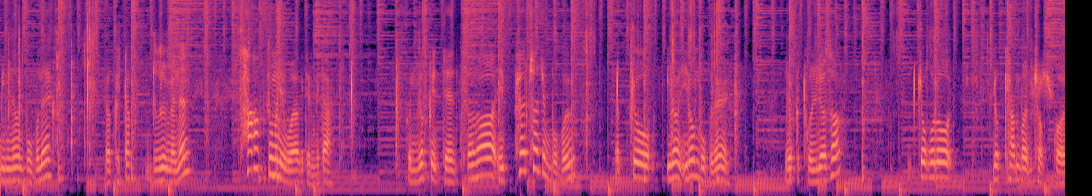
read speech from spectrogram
있는 부분을 이렇게 딱 누르면은 사각 주머니 모양이 됩니다. 이렇게 돼서 이 펼쳐진 부분, 이쪽 이런 이런 부분을 이렇게 돌려서 이쪽으로 이렇게 한번 접고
